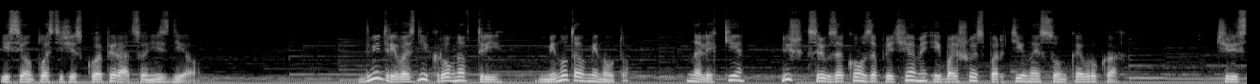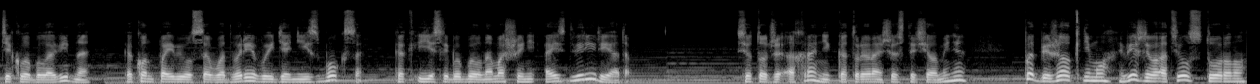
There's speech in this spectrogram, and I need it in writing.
если он пластическую операцию не сделал. Дмитрий возник ровно в три, минута в минуту. Налегке, лишь с рюкзаком за плечами и большой спортивной сумкой в руках. Через стекло было видно, как он появился во дворе, выйдя не из бокса, как если бы был на машине, а из двери рядом. Все тот же охранник, который раньше встречал меня, подбежал к нему, вежливо отвел в сторону,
